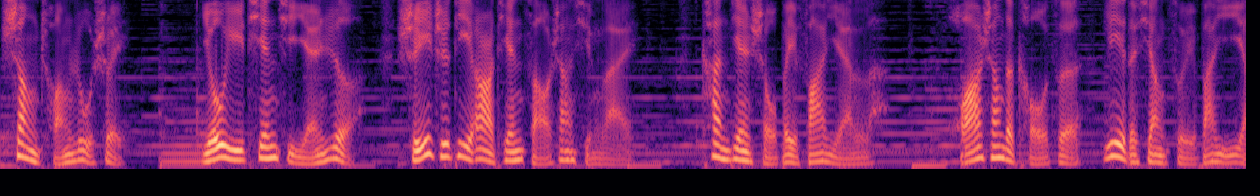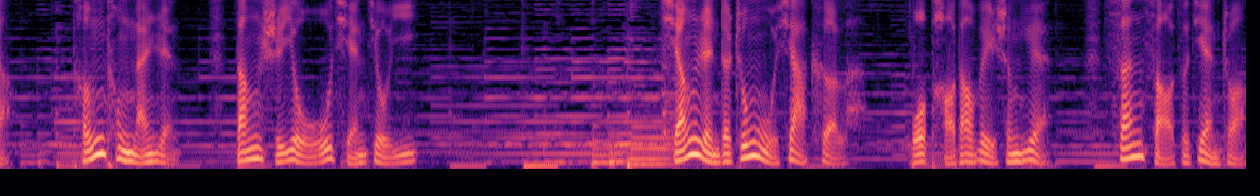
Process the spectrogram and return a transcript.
上床入睡。由于天气炎热，谁知第二天早上醒来，看见手背发炎了，划伤的口子裂得像嘴巴一样，疼痛难忍。当时又无钱就医，强忍着中午下课了，我跑到卫生院。三嫂子见状，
